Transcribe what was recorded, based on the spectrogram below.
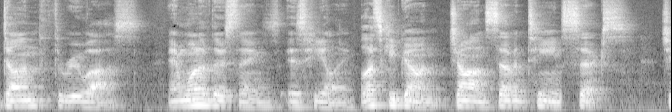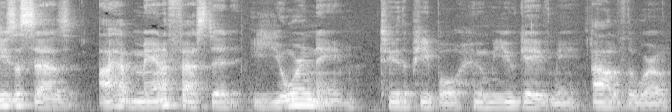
done through us. And one of those things is healing. Let's keep going. John 17, 6. Jesus says, I have manifested your name to the people whom you gave me out of the world.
